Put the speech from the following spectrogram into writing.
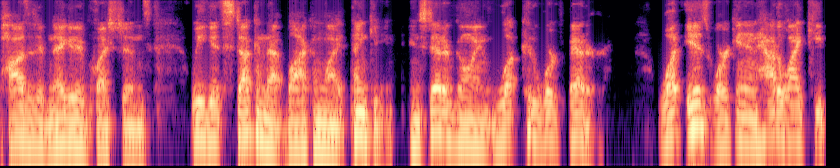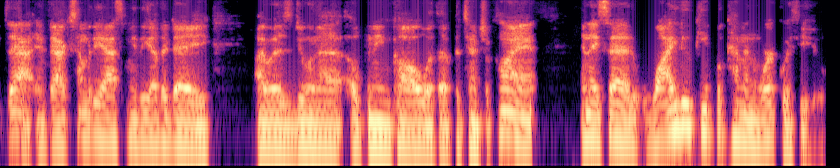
positive negative questions we get stuck in that black and white thinking instead of going what could work better what is working and how do i keep that in fact somebody asked me the other day I was doing an opening call with a potential client, and they said, Why do people come and work with you?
